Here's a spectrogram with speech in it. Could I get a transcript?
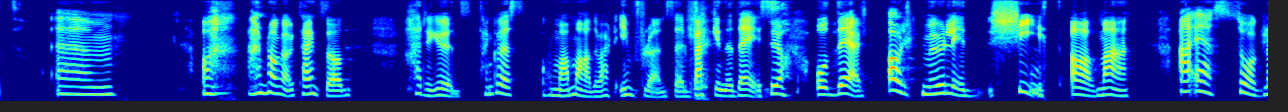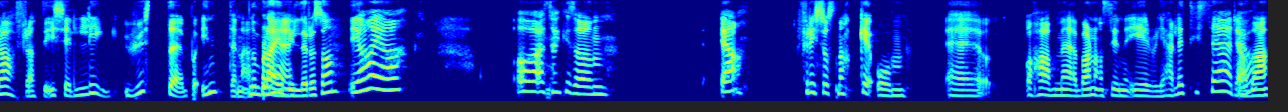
tatt. Um, og jeg har noen gang tenkt sånn Herregud, tenk hvis hun mamma hadde vært influenser back in the days Ja. og delt alt mulig skit av meg. Jeg er så glad for at det ikke ligger ute på internett. Noen bleiebilder og sånn. Ja, ja. Og jeg tenker sånn Ja, for ikke å snakke om eh, å ha med barna sine i reality-serier, Ja. da.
